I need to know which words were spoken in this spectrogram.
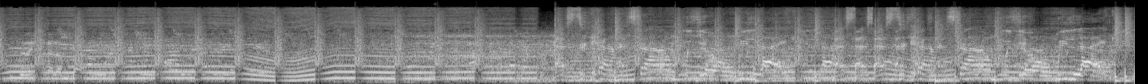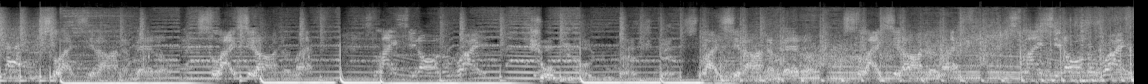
Direct ka lang ba? That's the kind of time we on, we like. That's, that's, that's the kind of time we on, it on the right. Slice it on the right.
